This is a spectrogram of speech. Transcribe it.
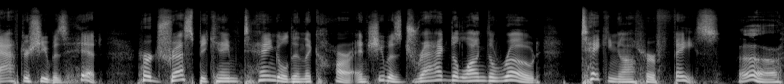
After she was hit, her dress became tangled in the car and she was dragged along the road, taking off her face. Ugh.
